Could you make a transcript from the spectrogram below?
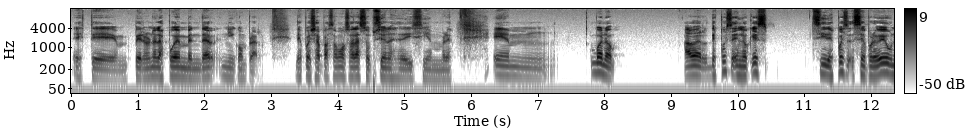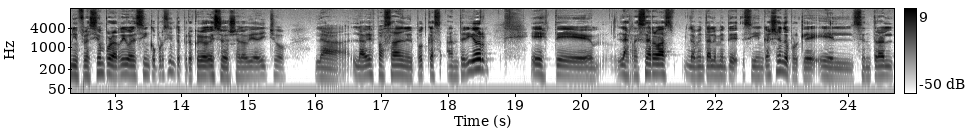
este, pero no las pueden vender ni comprar. Después ya pasamos a las opciones de diciembre. Em, bueno, a ver, después en lo que es... Sí, después se prevé una inflación por arriba del 5%, pero creo que eso ya lo había dicho la, la vez pasada en el podcast anterior. Este, las reservas lamentablemente siguen cayendo porque el central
